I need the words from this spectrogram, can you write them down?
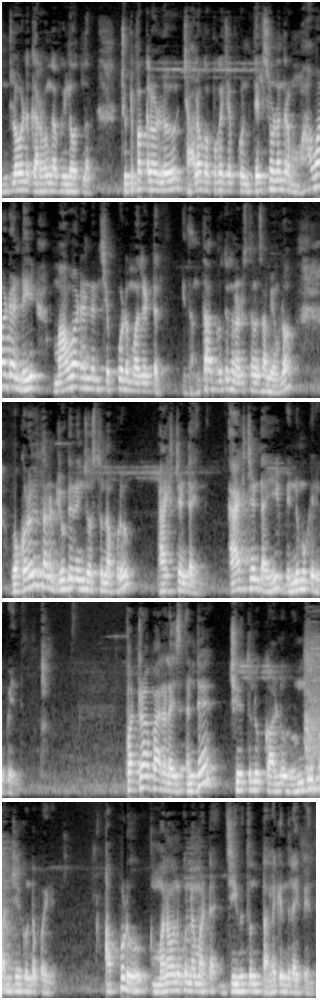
ఇంట్లో వాళ్ళు గర్వంగా ఫీల్ అవుతున్నారు. చుట్టుపక్కల వాళ్ళు చాలా గొప్పగా చెప్పుకుంటారు తెలిసిన వాళ్ళందరూ మావాడండి మావాడండి అని చెప్పుకోవడం మొదలెట్టారు. ఇదంతా అద్భుతంగా నడుస్తున్న సమయంలో ఒకరోజు తన డ్యూటీ నుంచి వస్తున్నప్పుడు యాక్సిడెంట్ అయింది. యాక్సిడెంట్ అయ్యి వెన్నుముక ఇరిగిపోయింది క్వడ్రా ప్యారలైజ్ అంటే చేతులు కాళ్ళు రెండూ పనిచేయకుండా పోయినాయి. అప్పుడు మనం అనుకున్నమాట జీవితం తలకిందులైపోయింది.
